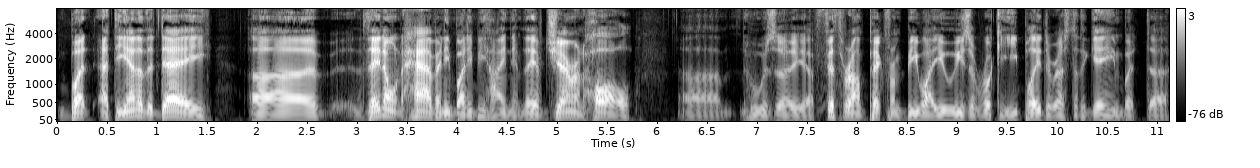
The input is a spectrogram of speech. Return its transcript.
but at the end of the day uh, they don't have anybody behind him. They have Jaren Hall, um, who was a, a, fifth round pick from BYU. He's a rookie. He played the rest of the game, but uh,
